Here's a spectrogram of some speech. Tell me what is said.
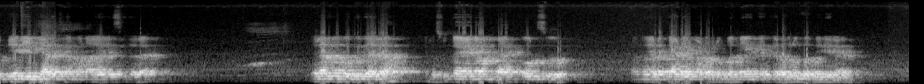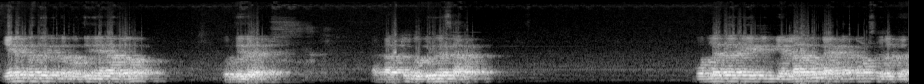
ಉದ್ಯಮ ಈ ಆಯೋಜಿಸಿದ್ದಾರೆ. ಎಲ್ಲರಿಗೂ ಗೊತ್ತಿದೆ ಅಲ್ಲ ಸುಮ್ಮನೆ ಏನೋ ಬ್ಯಾಕ್ ಕೋರ್ಸ್ ಒಂದು ಏನೋ ಗಾಡಿ ಮಾಡೋರು ಬನ್ನಿ ಅಂತ ಕರೆದ್ರು ಬಂದಿದ್ದೀರಾ? ಏನಕ್ಕೆ ಬಂದಿದ್ದೀರ ಗೊತ್ತಿದೆ ಏನಾದ್ರು? ಗೊತ್ತಿದೆ. ಅದಷ್ಟು ಗೊತ್ತಿದೆ ಸರ್. ಮೊದಲನೇದಾಗಿ ನಿಮ್ಗೆ ಎಲ್ಲರಿಗೂ ಬ್ಯಾಂಕ್ ಅಕೌಂಟ್ಸ್ ಇರುತ್ತೆ.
